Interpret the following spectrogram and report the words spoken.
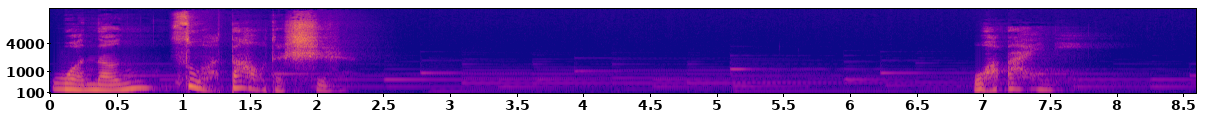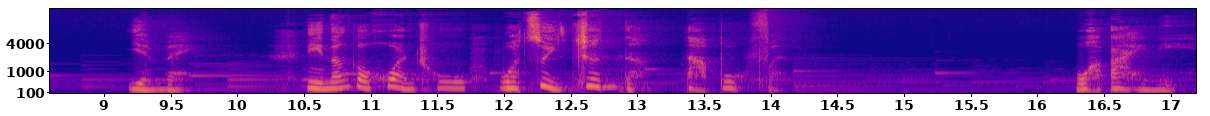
我能做到的事。我爱你，因为你能够唤出我最真的那部分。我爱你。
